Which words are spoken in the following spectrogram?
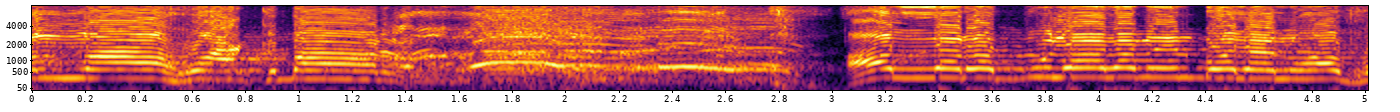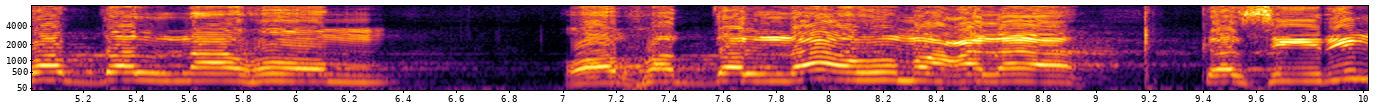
আল্লাহু আকবার! আল্লাহ রাব্বুল আলামিন বলেন ওয়াফাদ্দালনাহুম ওয়াফাদ্দালনাহুম আলা কাসীরিম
